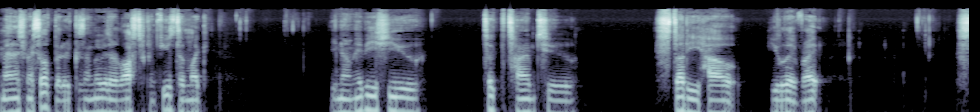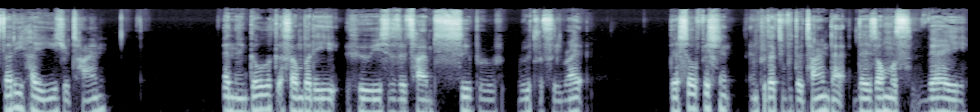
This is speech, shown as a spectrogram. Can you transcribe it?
manage myself better? Because maybe they're lost or confused. I'm like, you know, maybe if you took the time to study how you live, right? Study how you use your time and then go look at somebody who uses their time super ruthlessly, right? They're so efficient and productive with their time that there's almost very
